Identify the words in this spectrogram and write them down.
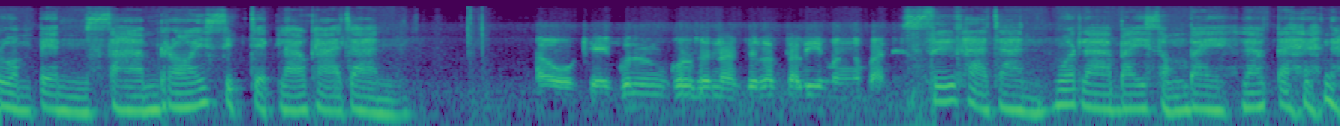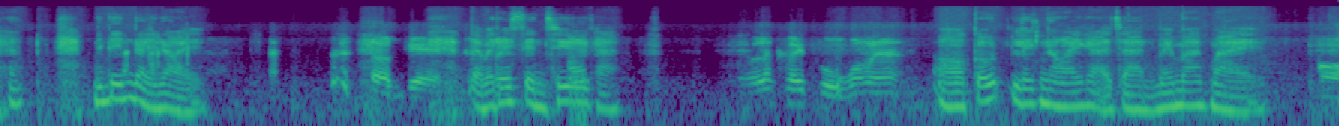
รวมเป็น 317 แล้วค่ะอาจารย์โอเค คุณคุณสนันซื้อลอตเตอรี่มั้งครับบัดเนี่ยซื้อค่ะอาจารย์งวดละใบสองใบแล้วแต่นะ นิดๆหน่อยโอเค ๆ แต่ไม่ได้เซ็นชื่อค่ะ แล้วเคยถูกบ้างไหมฮะอ๋อก็เล็กน้อยค่ะอาจารย์ไม่มากมาย อ๋อ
